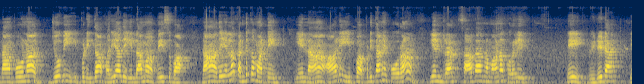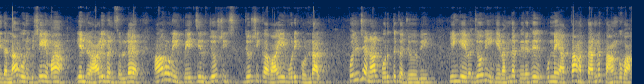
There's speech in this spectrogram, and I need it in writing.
நான் போனால் ஜோவி இப்படித்தான் மரியாதை இல்லாமல் பேசுவா. நான் அதையெல்லாம் கண்டுக்க மாட்டேன். ஏன்னா ஆலி இப்போ அப்படித்தானே போகிறான் என்றான் சாதாரணமான குரலில். டேய் விடுடா இதெல்லாம் ஒரு விஷயமா? என்று ஆலிவன் சொல்ல ஆரோனின் பேச்சில் ஜோஷி ஜோஷிகா வாயை மூடிக்கொண்டாள். கொஞ்ச நாள் பொறுத்துக்க ஜோவி. இங்கே வ- ஜோவி இங்கே வந்த பிறகு உன்னை அத்தான் அத்தான்னு தாங்குவா.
